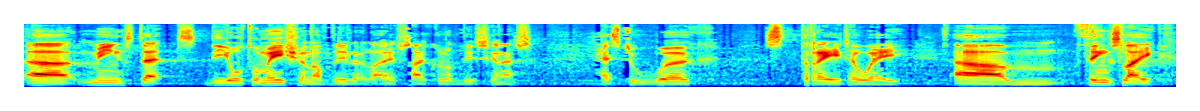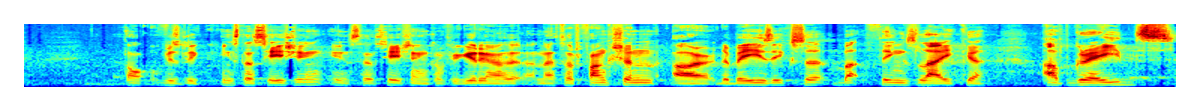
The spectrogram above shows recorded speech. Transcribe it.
uh, means that the automation of the lifecycle of these CNFs has to work straight away. Um, things like obviously instantiation, instantiation and configuring a network function are the basics, uh, but things like uh, upgrades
